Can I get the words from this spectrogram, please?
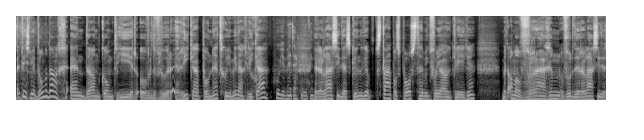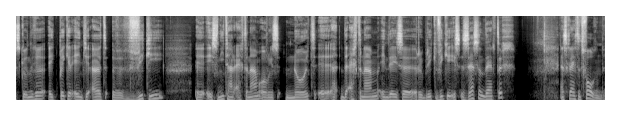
Het is weer donderdag en dan komt hier over de vloer Rika Ponet. Goedemiddag, Rika. Goedemiddag, even. Relatiedeskundige. Stapels post heb ik voor jou gekregen. Met allemaal vragen voor de relatiedeskundige. Ik pik er eentje uit. Vicky is niet haar echte naam, overigens nooit de echte naam in deze rubriek. Vicky is 36 en schrijft het volgende.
